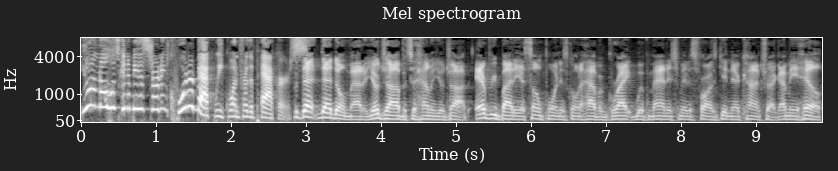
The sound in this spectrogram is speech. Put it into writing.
You don't know who's going to be the starting quarterback week one for the Packers. But that that don't matter. Your job is to handle your job. Everybody at some point is going to have a gripe with management as far as getting their contract. I mean, hell,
